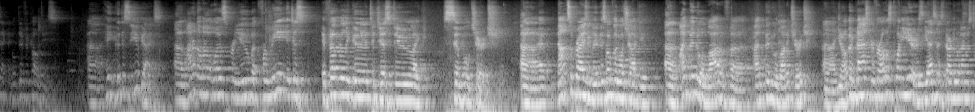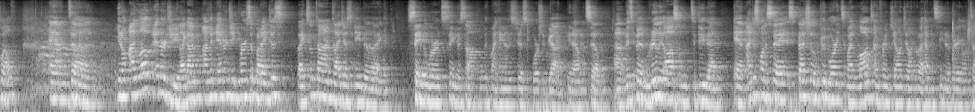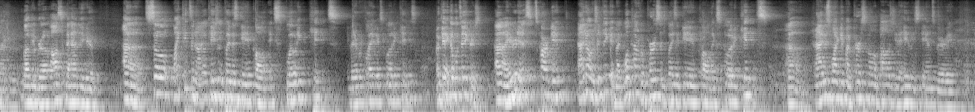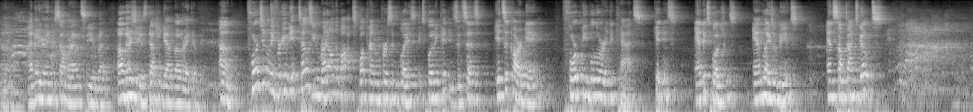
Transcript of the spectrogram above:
technical difficulties. Uh, hey, good to see you guys. Um, I don't know how it was for you, but for me, it just it felt really good to just do like simple church. Uh, not surprisingly, this hopefully won't shock you. Uh, I've been to a lot of I've been to a lot of church. Uh, you know, I've been pastor for almost 20 years. Yes, I started when I was 12, and uh, you know, I love energy. Like I'm I'm an energy person, but I just like sometimes I just need to like say the words, sing the song with my hands, just worship God, you know? And so um, it's been really awesome to do that. And I just want to say a special good morning to my longtime friend, John John, who I haven't seen in a very long time. Love you, bro. Awesome to have you here. Uh, so my kids and I occasionally play this game called Exploding Kittens. Have you ever played Exploding Kittens? Okay, a couple takers. Uh, here it is. It's a card game. I know what you're thinking. Like, what kind of a person plays a game called Exploding Kittens? Um, and I just want to give my personal apology to Haley Stansberry. Uh, I know you're in here somewhere, I don't see you, but oh, there she is, ducking down low right there. Um, fortunately for you, it tells you right on the box what kind of person plays Exploding Kittens. It says it's a card game for people who are into cats, kittens, and explosions, and laser beams, and sometimes goats.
